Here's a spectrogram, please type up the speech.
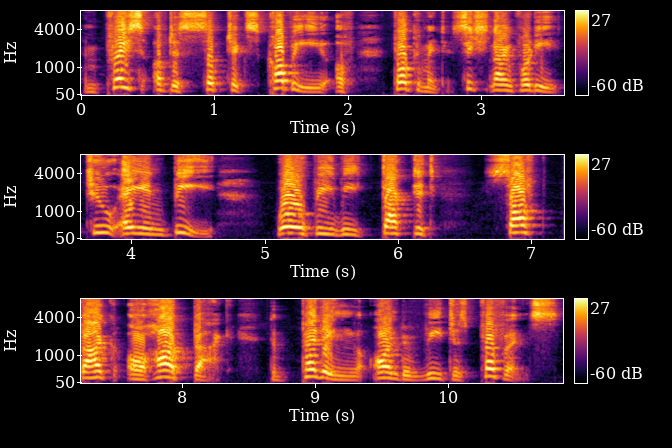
in place of the subject's copy of document 6942A and B will be redacted softback or hardback, depending on the reader's preference.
